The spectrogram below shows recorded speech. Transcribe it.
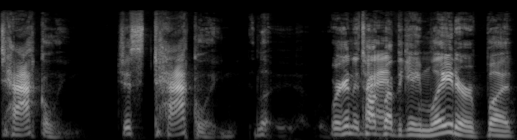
tackling, just tackling. We're going to talk Right. about the game later, but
